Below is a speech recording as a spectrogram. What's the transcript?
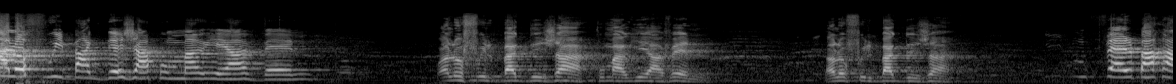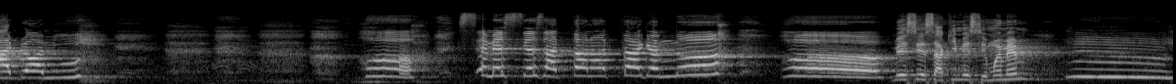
mal ofri bak deja pou marye avel. Pral ofri l bak deja pou marye avel. Pral ofri l bak deja. M fel pak adomi. Oh, se mesye sa tan an tan gem nou. Oh. Mesye sa ki mesye mwen men? Hmm,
